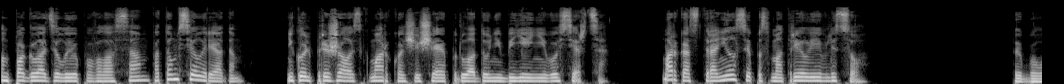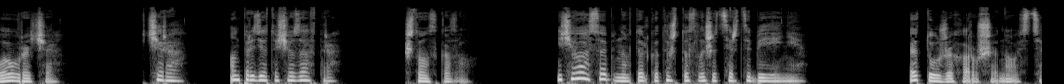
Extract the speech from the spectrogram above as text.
Он погладил ее по волосам, потом сел рядом. Николь прижалась к Марку, ощущая под ладонью биение его сердца. Марк отстранился и посмотрел ей в лицо. «Ты была у врача?» «Вчера. Он придет еще завтра». «Что он сказал?» «Ничего особенного, только то, что слышит сердцебиение». Это уже хорошая новость.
